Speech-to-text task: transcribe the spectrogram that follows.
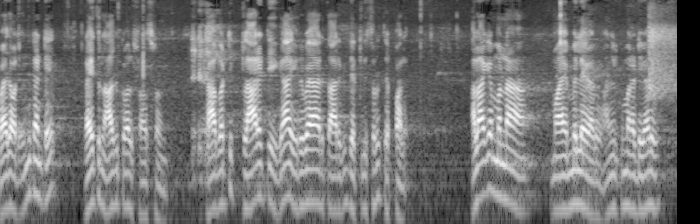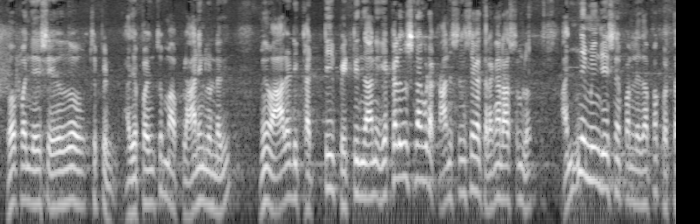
వాయిదా పడడం ఎందుకంటే రైతులను ఆదుకోవాల్సిన అవసరం ఉంది. కాబట్టి క్లారిటీగా ఇరవై ఆరు తారీఖు ఎట్లు ఇస్తారో చెప్పాలి. అలాగే మొన్న మా ఎమ్మెల్యే గారు అనిల్ కుమార్ రెడ్డి గారు ఓపెన్ చేసి ఏదో చెప్పిండు. అది ఎప్పటి నుంచో మా ప్లానింగ్లో ఉన్నది. మేము ఆల్రెడీ కట్టి పెట్టిన ఎక్కడ చూసినా కూడా కాన్స్టిట్యున్సీగా తెలంగాణ రాష్ట్రంలో అన్నీ మేము చేసిన పనులే తప్ప కొత్త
